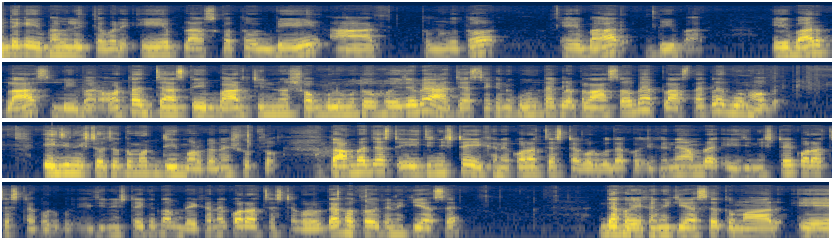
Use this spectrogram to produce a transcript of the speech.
এটাকে এইভাবে লিখতে পারি। এ প্লাস কত? বি আর তোমার কত? A bar B bar A bar plus B bar অর্থাৎ জাস্ট এই বার চিহ্ন সবগুলো মতো হয়ে যাবে আর জাস্ট এখানে গুণ থাকলে প্লাস হবে প্লাস থাকলে গুণ হবে। এই জিনিসটা হচ্ছে তোমার ডি মর্গানের সূত্র। তো আমরা জাস্ট এই জিনিসটাই এখানে করার চেষ্টা করব। দেখো, এখানে আমরা এই জিনিসটাই করার চেষ্টা করব। এই জিনিসটাই কিন্তু আমরা এখানে করার চেষ্টা করব। দেখো তো এখানে কি আছে? দেখো, এখানে কি আছে? তোমার A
